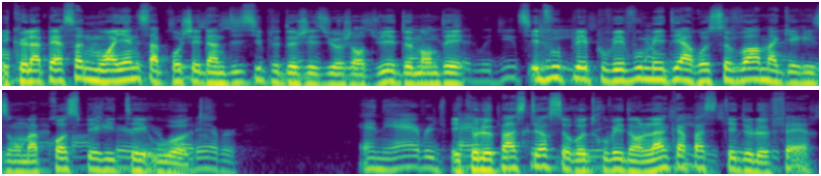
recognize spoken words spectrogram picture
et que la personne moyenne s'approchait d'un disciple de Jésus aujourd'hui et demandait, S'il vous plaît, pouvez-vous m'aider à recevoir ma guérison, ma prospérité ou autre? et que le pasteur se retrouvait dans l'incapacité de le faire,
